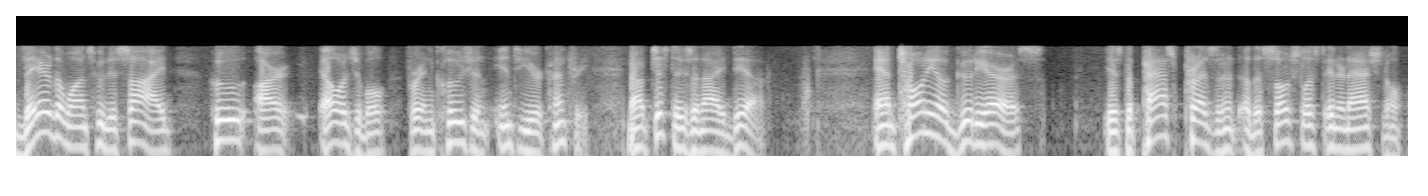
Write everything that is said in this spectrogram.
They're the ones who decide who are eligible for inclusion into your country. Now, just as an idea, Antonio Guterres is the past president of the Socialist International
